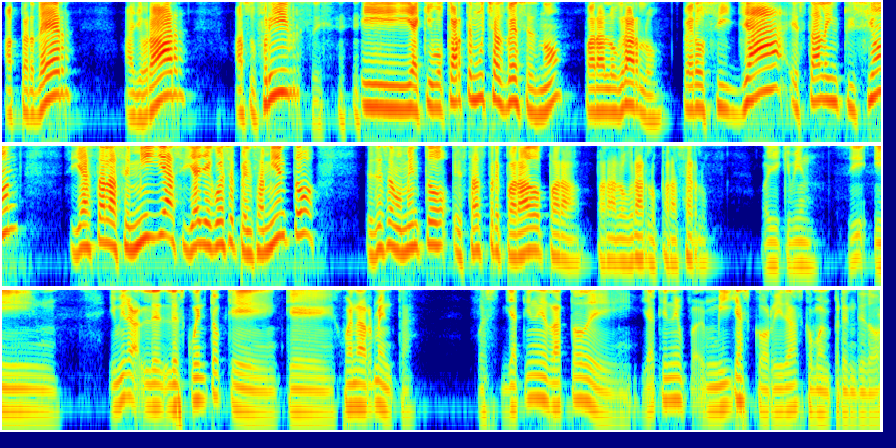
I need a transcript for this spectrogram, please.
a perder, a llorar, a sufrir y equivocarte muchas veces, ¿no? Para lograrlo. Pero si ya está la intuición, si ya está la semilla, si ya llegó ese pensamiento, desde ese momento estás preparado para, para lograrlo, para hacerlo. Oye, qué bien. Sí, y, mira, les cuento que, que Juan Armenta, pues ya tiene rato de, ya tiene millas corridas como emprendedor,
